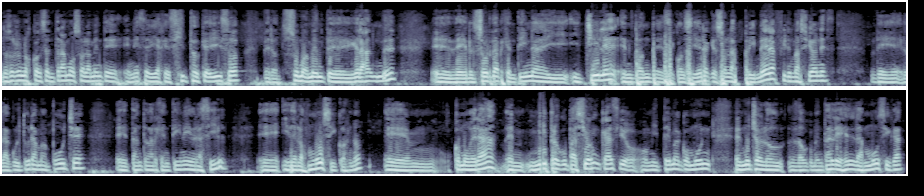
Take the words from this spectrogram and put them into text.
Nosotros nos concentramos solamente en ese viajecito que hizo, pero sumamente grande, eh, del sur de Argentina y, Chile, en donde se considera que son las primeras filmaciones de la cultura mapuche, eh, tanto de Argentina y Brasil, eh, y de los músicos, ¿no? Eh, como verá, mi preocupación casi o, mi tema común en muchos de los documentales es la música.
